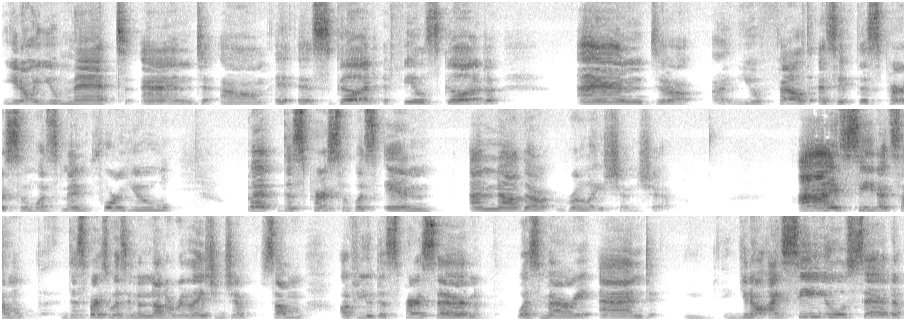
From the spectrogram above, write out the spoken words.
you know, you met and um, it is good. It feels good. And uh you felt as if this person was meant for you. But this person was in another relationship I see that some this person was in another relationship. Some of you, this person was married, and you know, I see you said,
